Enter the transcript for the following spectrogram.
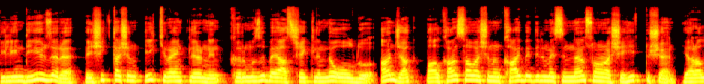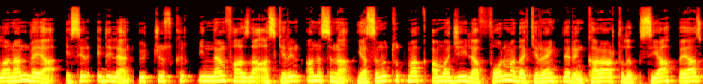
Bilindiği üzere Beşiktaş'ın ilk renklerinin kırmızı beyaz şeklinde olduğu ancak Balkan Savaşı'nın kaybedilmesinden sonra şehit düşen, yaralanan veya esir edilen 340 binden fazla askerin anısına yasını tutmak amacıyla formadaki renklerin karartılıp siyah beyaz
